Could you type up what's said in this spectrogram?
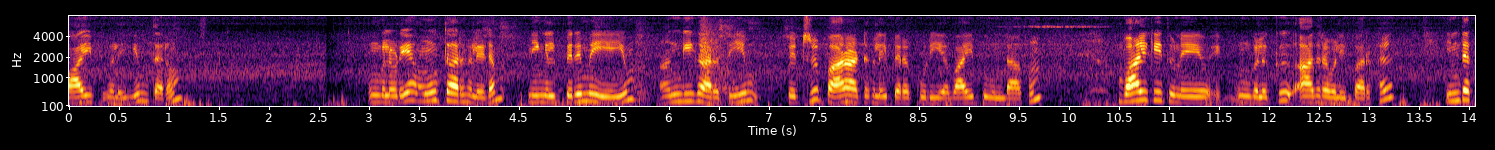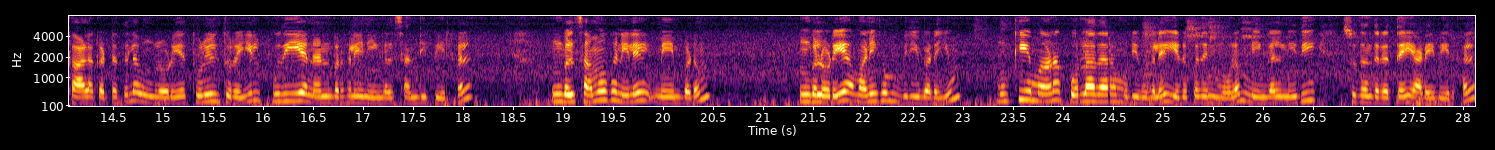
வாய்ப்புகளையும் தரும். உங்களுடைய மூத்தார்களிடம் நீங்கள் பெருமையையும் அங்கீகாரத்தையும் பெற்று பாராட்டுகளை பெறக்கூடிய வாய்ப்பு உண்டாகும். வாழ்க்கை துணை உங்களுக்கு ஆதரவளிப்பார்கள். இந்த காலகட்டத்தில் உங்களுடைய தொழில்துறையில் புதிய நண்பர்களை நீங்கள் சந்திப்பீர்கள். உங்கள் சமூக நிலை மேம்படும். உங்களுடைய வணிகம் விரிவடையும். முக்கியமான பொருளாதார முடிவுகளை எடுப்பதன் மூலம் நீங்கள் நிதி சுதந்திரத்தை அடைவீர்கள்.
